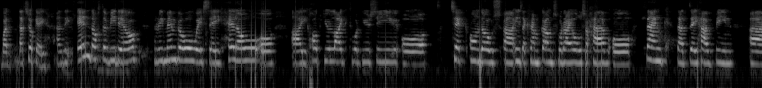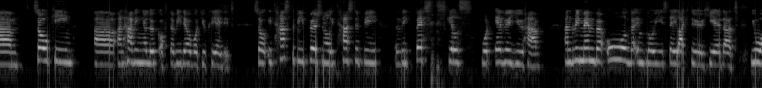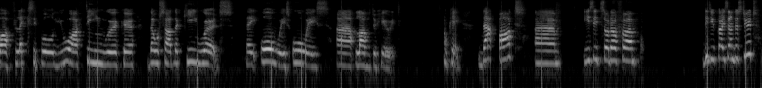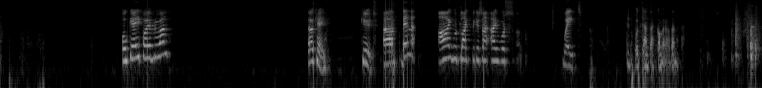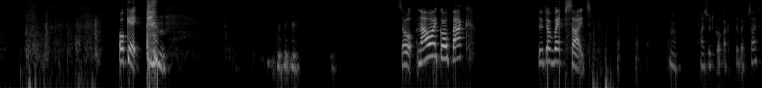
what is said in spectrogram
but that's okay. And the end of the video, remember always say hello or I hope you liked what you see or check on those uh, Instagram accounts what I also have or thank that they have been um, so keen uh, and having a look of the video what you created. So it has to be personal. It has to be the best skills whatever you have. And remember, all the employees they like to hear that you are flexible, you are team worker. Those are the key words. They always, always uh, love to hear it. Okay, that part um, is it sort of. Um, did you guys understood? Okay for everyone? Okay, good. Uh, then I would like, because I, I was, wait, nyt voit kääntää kameraa tänne päin. Okay. so now I go back to the website. I should go back to the website.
